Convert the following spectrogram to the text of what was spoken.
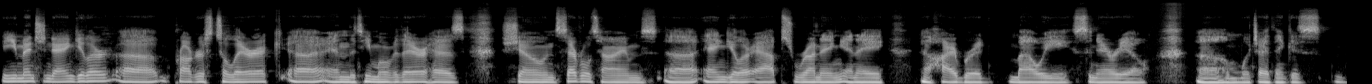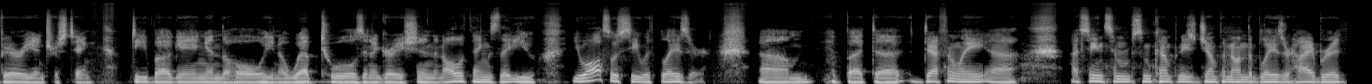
You mentioned Angular. Uh, Progress Telerik uh, and the team over there has shown several times uh, Angular apps running in a, a hybrid Maui scenario, um, which I think is very interesting. Debugging and the whole, you know, web tools integration and all the things that you you also see with Blazor. Um, but uh, definitely, uh, I've seen some some companies jumping on the Blazor hybrid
